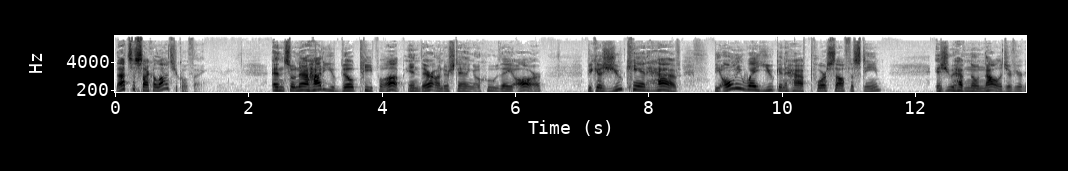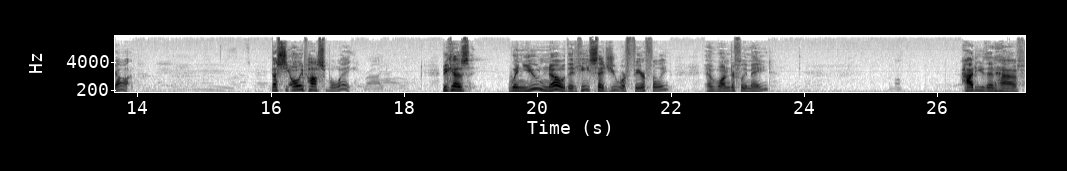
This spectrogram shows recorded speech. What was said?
That's a psychological thing. And so now, how do you build people up in their understanding of who they are? Because you can't have, the only way you can have poor self esteem is you have no knowledge of your God. That's the only possible way. Because when you know that He said you were fearfully and wonderfully made, how do you then have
